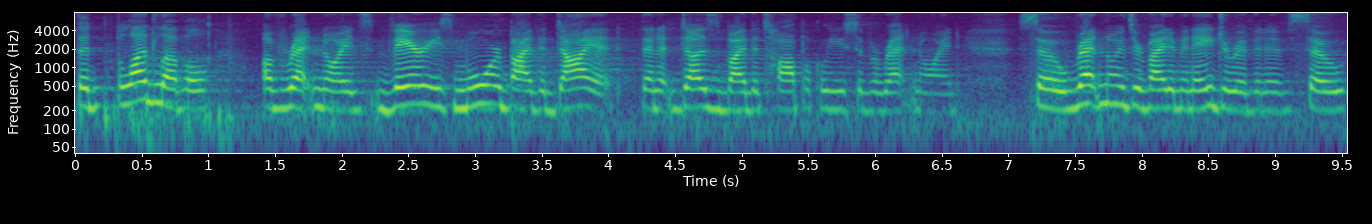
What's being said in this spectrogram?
the blood level of retinoids varies more by the diet than it does by the topical use of a retinoid. So retinoids are vitamin A derivatives. So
